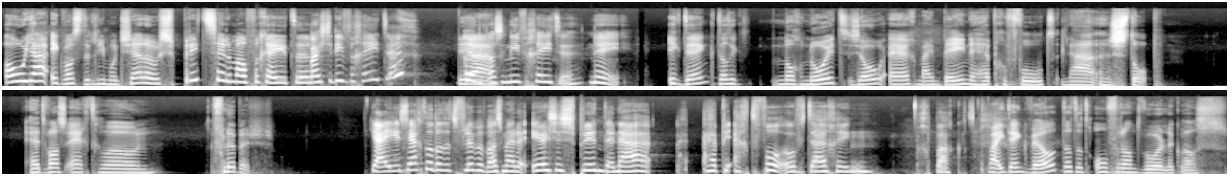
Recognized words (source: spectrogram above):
Oh ja, ik was de limoncello spritz helemaal vergeten. Was je die vergeten? Oh, ja. die was ik niet vergeten. Nee. Ik denk dat ik nog nooit zo erg mijn benen heb gevoeld na een stop. Het was echt gewoon flubber. Ja, je zegt al dat het flubber was, maar de eerste sprint daarna heb je echt vol overtuiging gepakt. Maar ik denk wel dat het onverantwoordelijk was.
